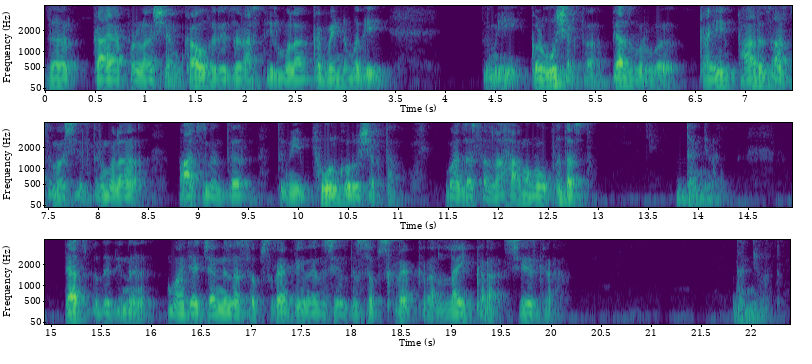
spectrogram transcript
जर काय आपल्याला शंका वगैरे जर असतील मला कमेंटमध्ये तुम्ही कळवू शकता. त्याचबरोबर काही फारच अडचण असेल तर मला पाच नंतर तुम्ही फोन करू शकता. माझा सल्ला हा मोफत असतो. धन्यवाद. त्याच पद्धतीनं माझ्या चॅनलला सबस्क्राईब केलं नसेल तर सबस्क्राईब करा लाईक करा शेअर करा. धन्यवाद.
